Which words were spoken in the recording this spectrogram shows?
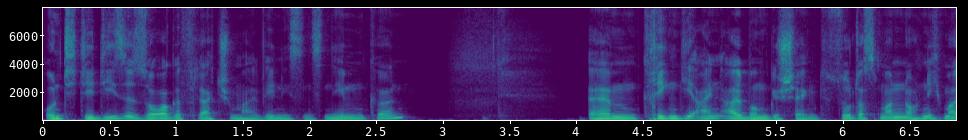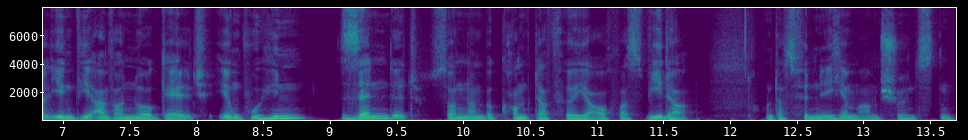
und dir diese Sorge vielleicht schon mal wenigstens nehmen können, ähm, kriegen die ein Album geschenkt, sodass man noch nicht mal irgendwie einfach nur Geld irgendwo hin sendet, sondern bekommt dafür ja auch was wieder. Und das finde ich immer am schönsten.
